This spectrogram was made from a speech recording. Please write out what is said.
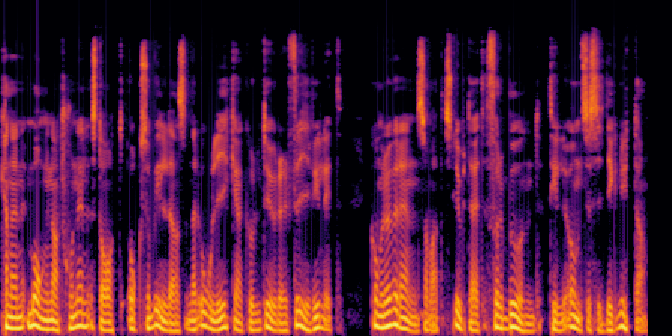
kan en mångnationell stat också bildas när olika kulturer frivilligt kommer överens om att sluta ett förbund till ömsesidig nytta.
